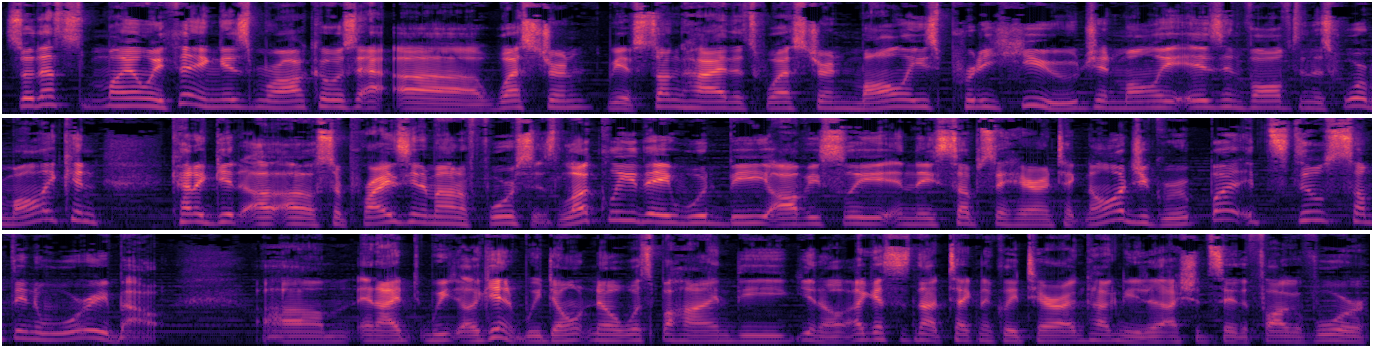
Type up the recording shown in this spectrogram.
so that's my only thing is Morocco is uh, Western. We have Songhai that's Western. Mali's pretty huge, and Mali is involved in this war. Mali can kind of get a, a, surprising amount of forces. Luckily, they would be obviously in the sub-Saharan technology group, but it's still something to worry about. Um, and I, we again, we don't know what's behind the, you know, I guess it's not technically Terra Incognita. I should say the Fog of War.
